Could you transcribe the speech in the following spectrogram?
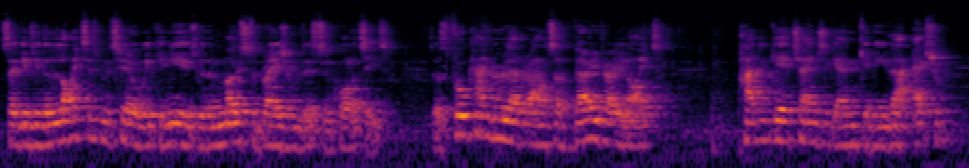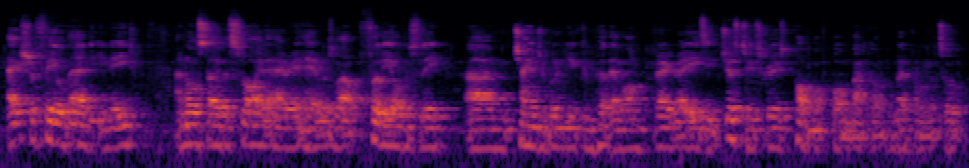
So it gives you the lightest material we can use with the most abrasion resistant qualities. So it's full kangaroo leather outer, very, very light. Padded gear change again, giving you that extra, extra feel there that you need. And also the slide area here as well, fully obviously um, changeable and you can put them on very, very easy. Just two screws, pop them off, pop them back on, no problem at all.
